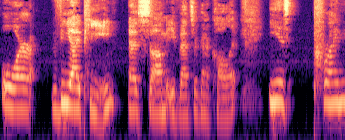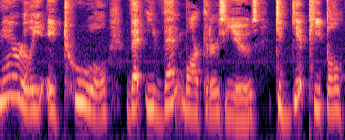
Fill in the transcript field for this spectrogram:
or VIP, as some events are going to call it, is primarily a tool that event marketers use to get people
